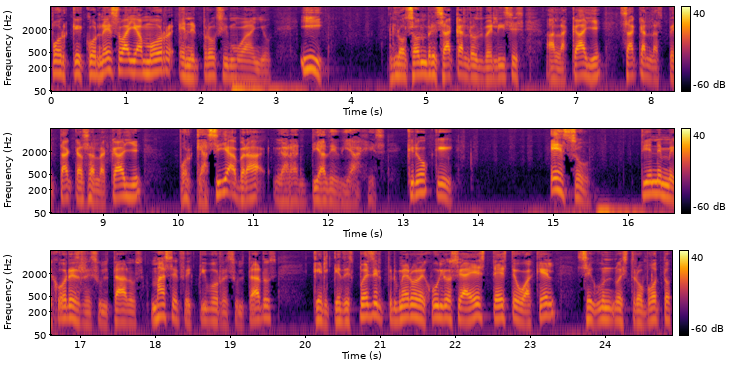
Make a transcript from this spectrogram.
porque con eso hay amor en el próximo año. Y los hombres sacan los belices a la calle, sacan las petacas a la calle, porque así habrá garantía de viajes. Creo que eso tiene mejores resultados, más efectivos resultados que el que después del primero de julio sea este, este o aquel, según nuestro voto,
